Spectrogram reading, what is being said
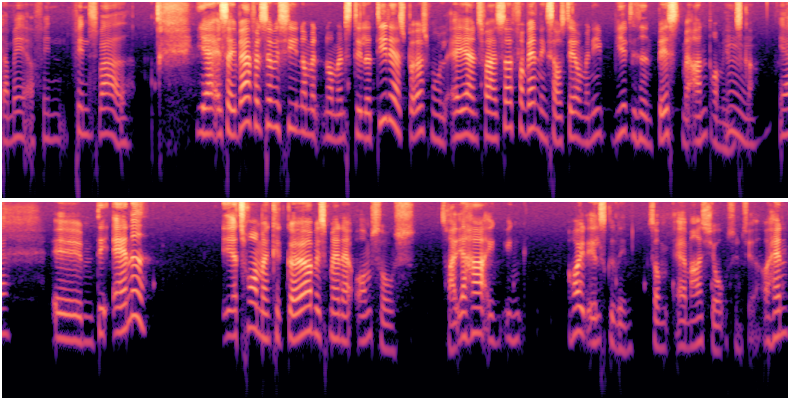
dig med at finde, finde svaret. Ja, altså i hvert fald så vil jeg sige, når man, når man stiller de der spørgsmål, er jeg ansvarlig, så forventningsafstemmer man i virkeligheden bedst med andre mennesker. Mm. Ja, Øhm, det andet, jeg tror, man kan gøre, hvis man er omsorgstræt. Jeg har en, en højt elsket ven, som er meget sjov, synes jeg. Og han,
